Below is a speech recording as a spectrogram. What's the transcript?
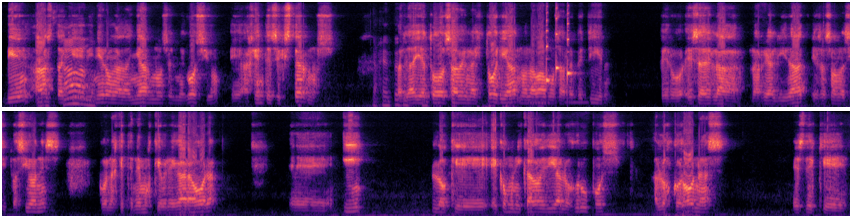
bien hasta que vinieron a dañarnos el negocio eh, agentes externos. ¿verdad? Ya todos saben la historia, no la vamos a repetir, pero esa es la, la, realidad, esas son las situaciones con las que tenemos que bregar ahora. Eh, y lo que he comunicado hoy día a los grupos, a los coronas, es de que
